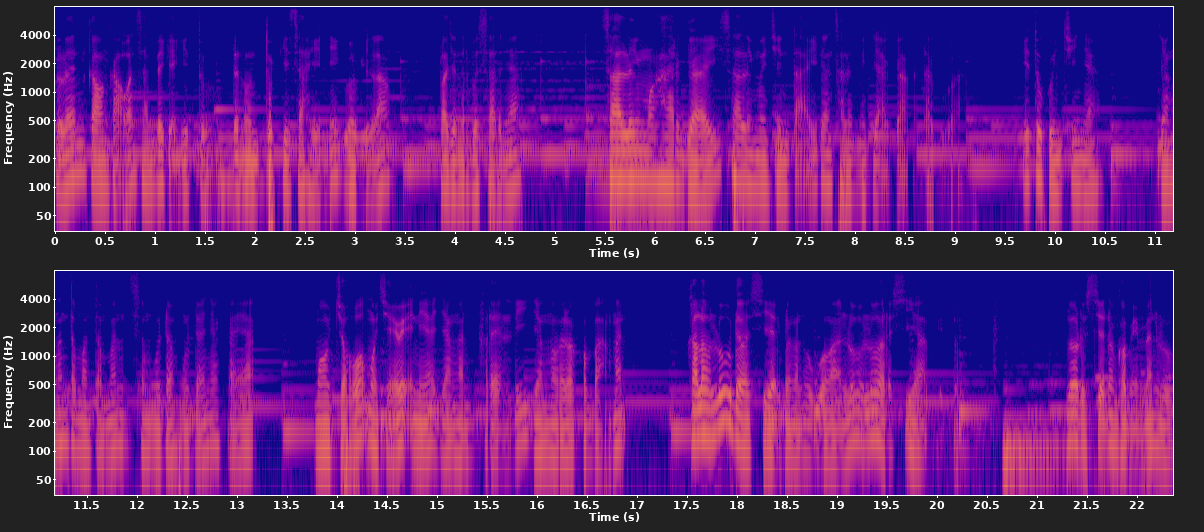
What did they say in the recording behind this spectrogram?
kalian kawan-kawan sampai kayak gitu. Dan untuk kisah ini gue bilang pelajaran terbesarnya saling menghargai saling mencintai dan saling menjaga kata gue itu kuncinya. Jangan teman-teman semudah-mudahnya kayak mau cowok mau cewek ini ya jangan friendly jangan welcome banget kalau lu udah siap dengan hubungan lu lu harus siap gitu. Lu harus siap dengan komitmen lu.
